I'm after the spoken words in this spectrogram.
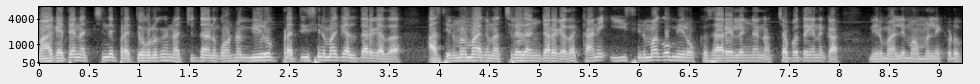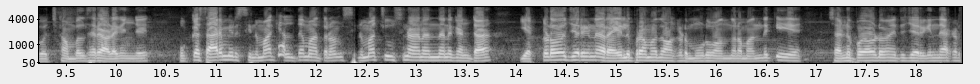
మాకైతే నచ్చింది ప్రతి ఒక్కరికి నచ్చుద్ది అనుకుంటున్నాం. మీరు ప్రతి సినిమాకి వెళ్తారు కదా ఆ సినిమా మాకు నచ్చలేదు అంటారు కదా కానీ ఈ సినిమాకు మీరు ఒక్కసారి వెళ్ళంగా నచ్చకపోతే కనుక మీరు మళ్ళీ మమ్మల్ని ఇక్కడికి వచ్చి కంపల్సరీ అడగండి. ఒక్కసారి మీరు సినిమాకి వెళ్తే మాత్రం సినిమా చూసిన ఆనందానికంట ఎక్కడో జరిగిన రైలు ప్రమాదం అక్కడ మూడు వందల మందికి చనిపోవడం అయితే జరిగింది. అక్కడ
